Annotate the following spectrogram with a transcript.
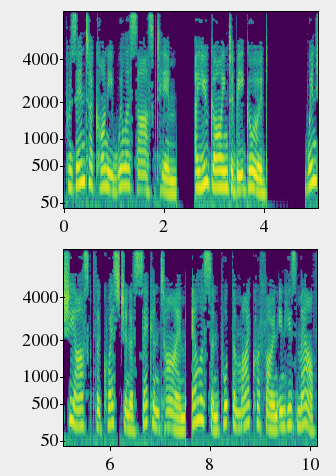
presenter Connie Willis asked him, "'Are you going to be good?' When she asked the question a second time, Ellison put the microphone in his mouth,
